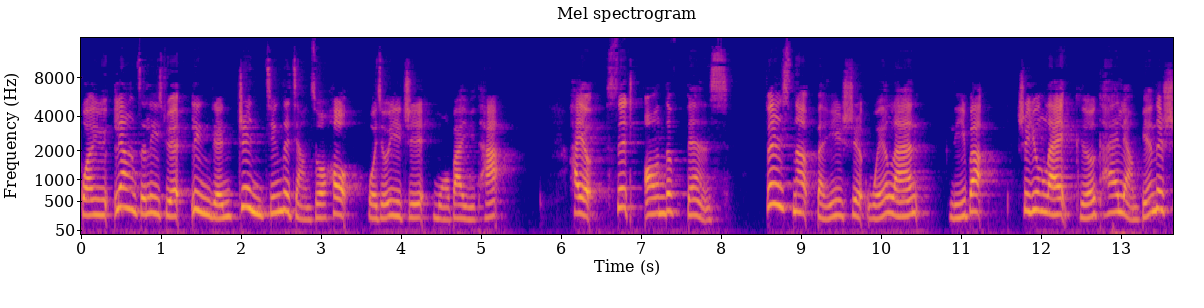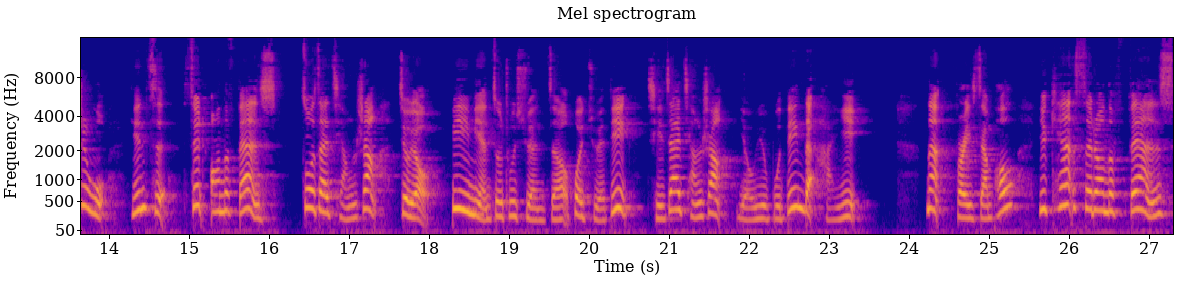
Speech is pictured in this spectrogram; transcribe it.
关于量子力学令人震惊的讲座后，我就一直膜拜于他。还有 sit on the fence，Fence 呢，本意是围栏、篱笆，是用来隔开两边的事物，因此 sit on the fence，坐在墙上，就有避免做出选择或决定，骑在墙上犹豫不定的含义。那 for example，you can't sit on the fence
